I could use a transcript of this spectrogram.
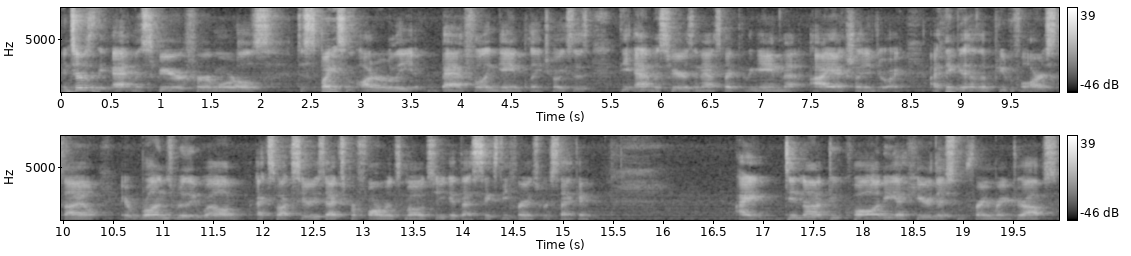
In terms of the atmosphere for Immortals, despite some utterly baffling gameplay choices, the atmosphere is an aspect of the game that I actually enjoy. I think it has a beautiful art style, it runs really well in Xbox Series X performance mode, so you get that 60 frames per second. I did not do quality, I hear there's some frame rate drops,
